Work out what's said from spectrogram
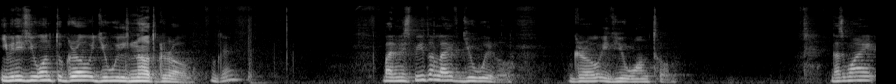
even if you want to grow, you will not grow. Okay? But in spiritual life, you will grow if you want to. That's why,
